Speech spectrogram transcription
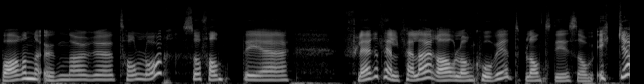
barn under tolv år så fant de flere tilfeller av long covid blant de som ikke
